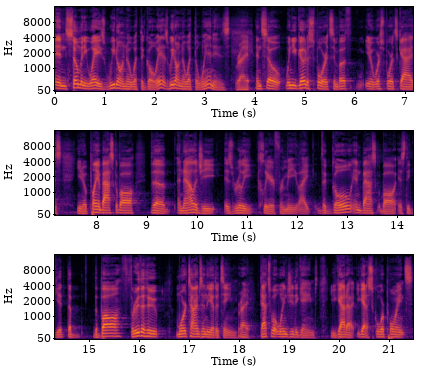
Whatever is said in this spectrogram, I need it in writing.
in so many ways we don't know what the goal is we don't know what the win is Right. and so when you go to sports and both you know we're sports guys you know playing basketball the analogy is really clear for me like the goal in basketball is to get the the ball through the hoop more times than the other team Right. that's what wins you the games you gotta you gotta score points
